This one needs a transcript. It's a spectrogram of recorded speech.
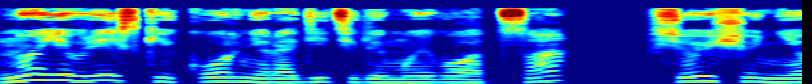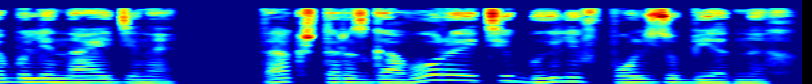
но еврейские корни родителей моего отца все еще не были найдены, так что разговоры эти были в пользу бедных.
